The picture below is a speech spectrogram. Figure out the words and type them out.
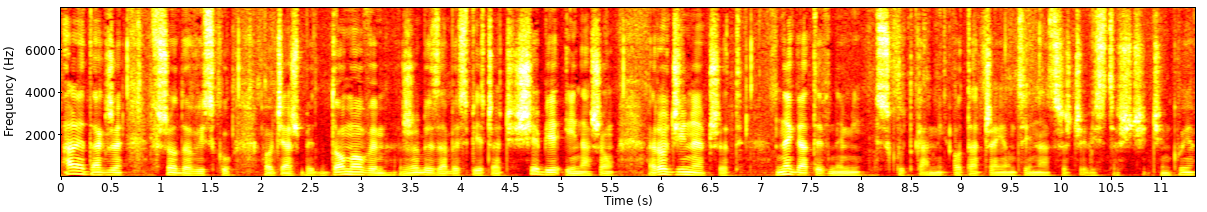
ale także w środowisku chociażby domowym, żeby zabezpieczać siebie i naszą rodzinę przed negatywnymi skutkami otaczającej nas rzeczywistości. Dziękuję.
